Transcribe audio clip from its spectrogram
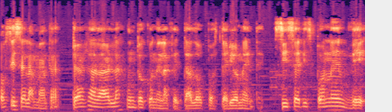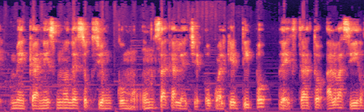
o si se la mata, trasladarla junto con el afectado posteriormente. Si se dispone de mecanismo de succión como un sacaleche o cualquier tipo de extracto al vacío,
